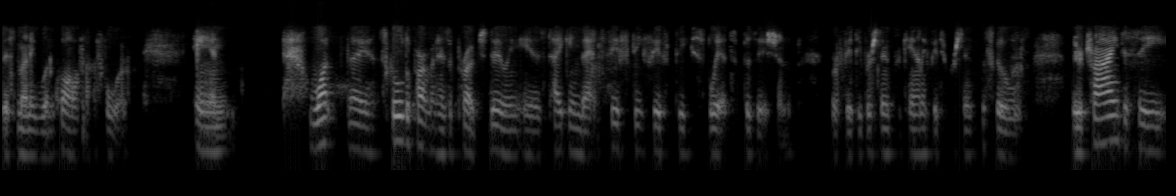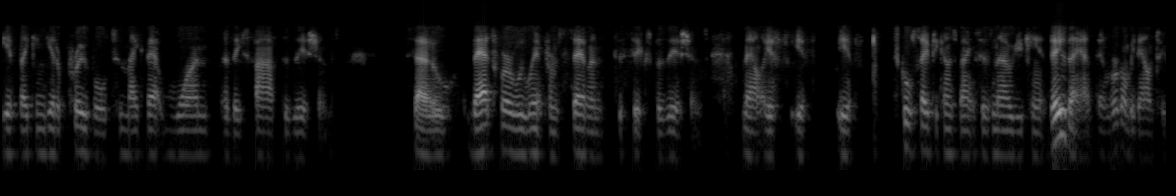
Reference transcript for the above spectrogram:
this money wouldn't qualify for. And what the school department has approached doing is taking that 50-50 split position, where fifty percent is the county, fifty percent is the schools. They're trying to see if they can get approval to make that one of these five positions. So that's where we went from seven to six positions. Now, if, if, if school safety comes back and says, no, you can't do that, then we're gonna be down to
